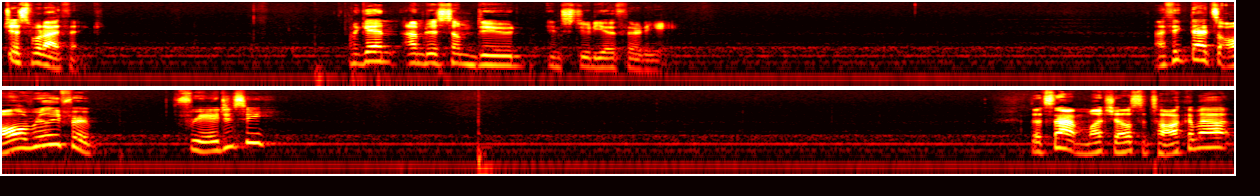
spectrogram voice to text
Just what I think. Again, I'm just some dude in Studio 38. I think that's all really for free agency. That's not much else to talk about.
